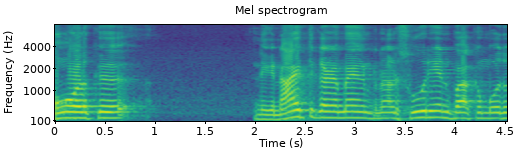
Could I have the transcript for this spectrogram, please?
உங்களுக்கு இன்றைக்கி ஞாயிற்றுக்கிழமைன்றனால சூரியன் பார்க்கும்போது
